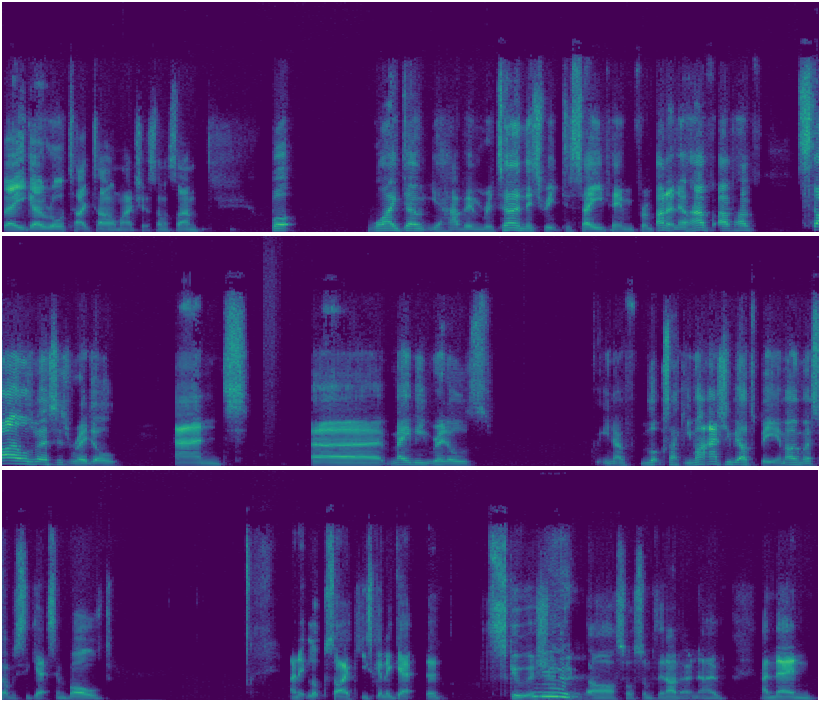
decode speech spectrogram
There you go, Raw Tag Title match at SummerSlam. But why don't you have him return this week to save him from? I don't know. Have have have Styles versus Riddle, and uh maybe Riddle's you know, looks like he might actually be able to beat him. Omos obviously gets involved. And it looks like he's going to get the scooter shoved his arse or something. I don't know. And then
